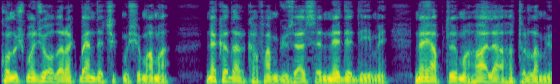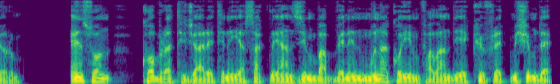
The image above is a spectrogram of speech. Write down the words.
Konuşmacı olarak ben de çıkmışım ama ne kadar kafam güzelse ne dediğimi, ne yaptığımı hala hatırlamıyorum. En son kobra ticaretini yasaklayan Zimbabwe'nin mına koyayım falan diye küfretmişim de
